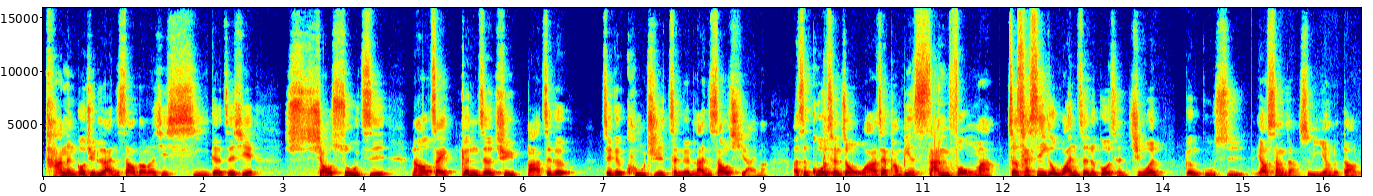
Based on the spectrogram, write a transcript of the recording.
它能够去燃烧到那些细的这些小树枝，然后再跟着去把这个这个枯枝整个燃烧起来嘛。而这过程中，我还要在旁边扇风嘛，这才是一个完整的过程。请问，跟股市要上涨是不是一样的道理？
